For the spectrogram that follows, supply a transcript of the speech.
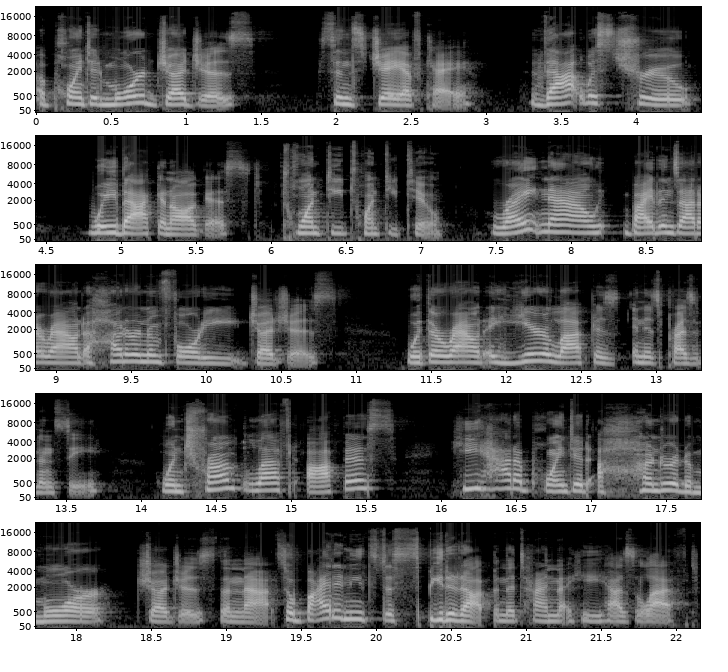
appointed more judges since JFK. That was true way back in August 2022. Right now, Biden's at around 140 judges, with around a year left in his presidency. When Trump left office, he had appointed 100 more judges than that. So Biden needs to speed it up in the time that he has left.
